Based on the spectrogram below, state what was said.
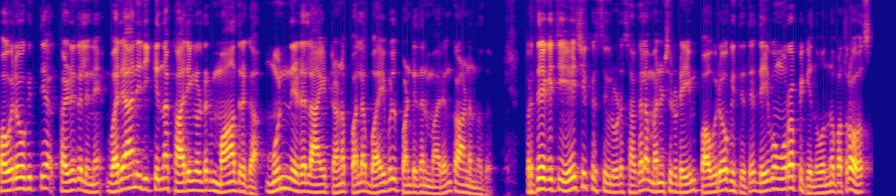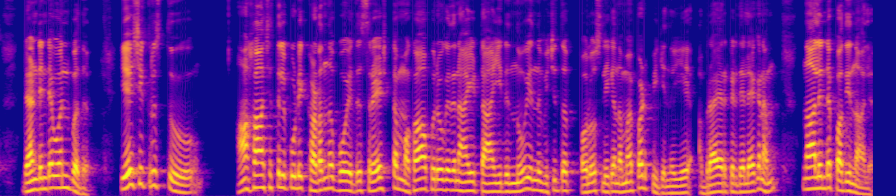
പൗരോഹിത്യ കഴുകലിനെ വരാനിരിക്കുന്ന കാര്യങ്ങളുടെ ഒരു മാതൃക മുൻനിഴലായിട്ടാണ് പല ബൈബിൾ പണ്ഡിതന്മാരും കാണുന്നത്. പ്രത്യേകിച്ച് യേശു ക്രിസ്തുവിലൂടെ സകല മനുഷ്യരുടെയും പൗരോഹിത്യത്തെ ദൈവം ഉറപ്പിക്കുന്നു. ഒന്ന് പത്രോസ് രണ്ടിന്റെ ഒൻപത്. യേശു ക്രിസ്തു ആകാശത്തിൽ കൂടി കടന്നുപോയത് ശ്രേഷ്ഠ മഹാപുരോഹിതനായിട്ടായിരുന്നു എന്ന് വിശുദ്ധ പൗലോസ് ലീഗ നമ്മെ പഠിപ്പിക്കുന്നു. ഈ അബ്രായർക്കെഴുതിയ ലേഖനം നാലിന്റെ പതിനാല്.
